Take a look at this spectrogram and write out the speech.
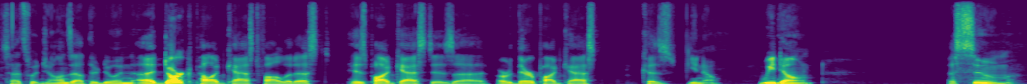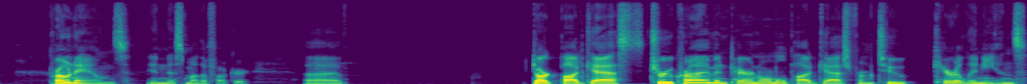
so that's what John's out there doing. Uh, Dark Podcast followed us. His podcast is, uh, or their podcast, because, you know, we don't assume pronouns in this motherfucker. Uh, dark podcasts, true crime and paranormal podcast from two Carolinians.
